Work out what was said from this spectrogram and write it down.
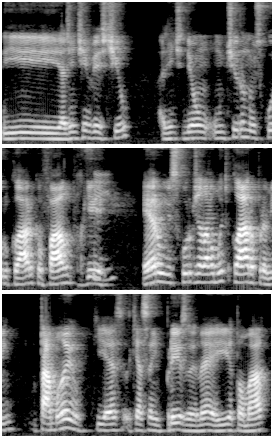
E a gente investiu, a gente deu um, um tiro no escuro, claro que eu falo, porque Sim. Era um escuro que já estava muito claro para mim, o tamanho que essa, que essa empresa né, ia tomar.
